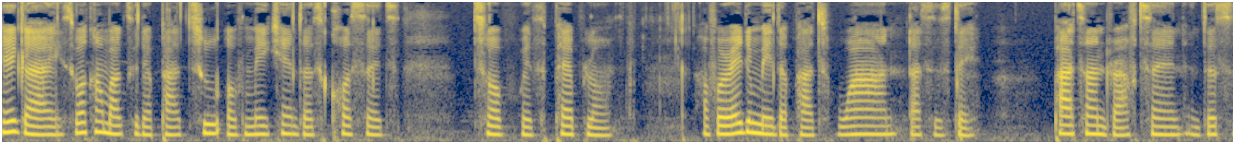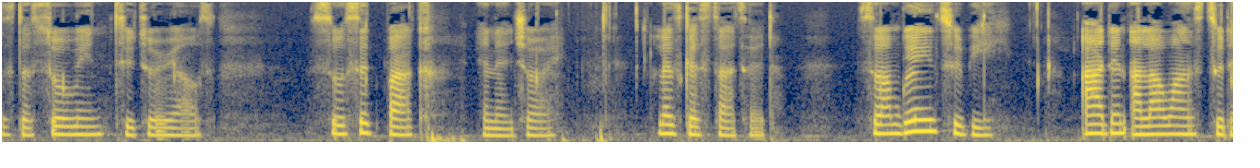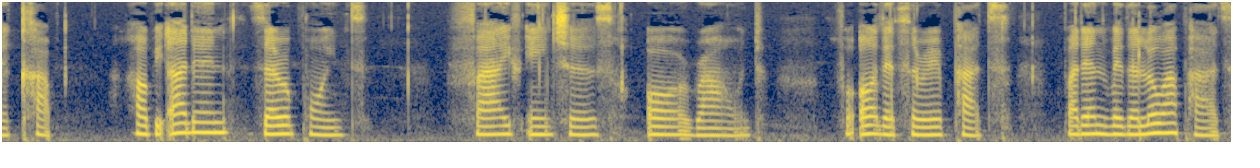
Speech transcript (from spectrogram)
Hey guys, welcome back to the part 2 of making this corset top with peplum. I've already made the part 1, that is the pattern drafting and this is the sewing tutorials. So sit back and enjoy. Let's get started. So I'm going to be adding allowance to the cap. I'll be adding 0. 5 inches all round for all the three parts. But then with the lower part,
